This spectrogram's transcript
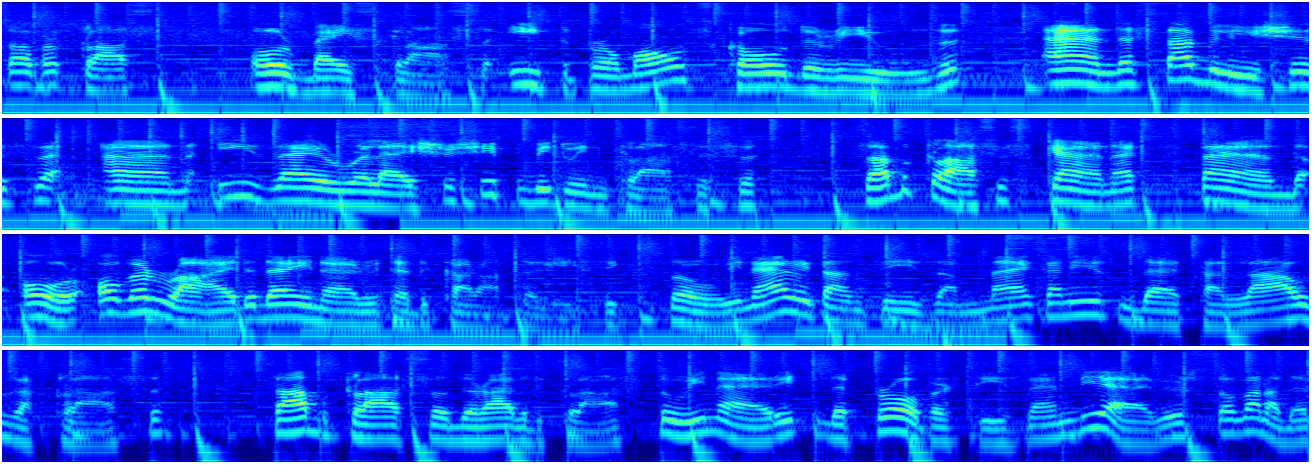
superclass or base class. It promotes code reuse and establishes an is-a relationship between classes. Subclasses can extend or override the inherited characteristics. So inheritance is a mechanism that allows a class, subclass or derived class to inherit the properties and behaviors of another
